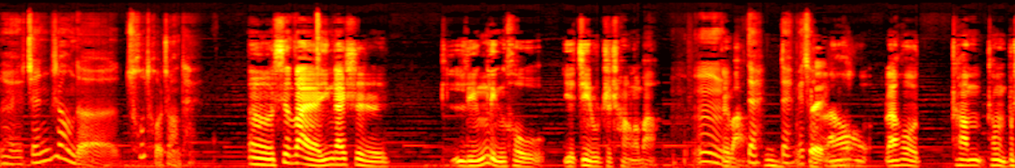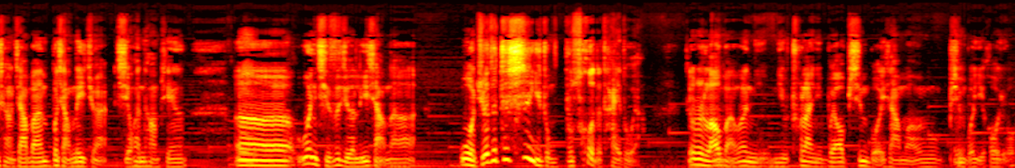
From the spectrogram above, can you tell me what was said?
呃真正的蹉跎状态。嗯、现在应该是零零后也进入职场了吧？嗯，对吧对嗯对，没错。然后，然后他们他们不想加班，不想内卷，喜欢躺平。呃，问起自己的理想呢，我觉得这是一种不错的态度呀。就是老板问你，你出来你不要拼搏一下吗？拼搏以后有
